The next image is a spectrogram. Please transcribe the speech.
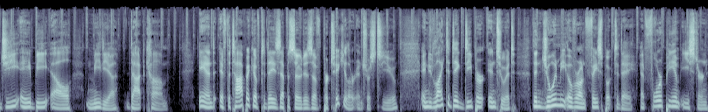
G A B L media.com. And if the topic of today's episode is of particular interest to you and you'd like to dig deeper into it, then join me over on Facebook today at 4 p.m. Eastern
